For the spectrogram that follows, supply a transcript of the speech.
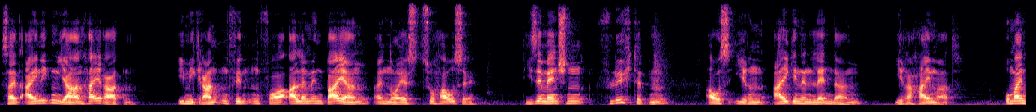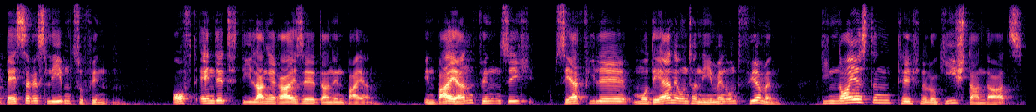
seit einigen Jahren heiraten. Immigranten finden vor allem in Bayern ein neues Zuhause. Diese Menschen flüchteten aus ihren eigenen Ländern ihrer Heimat, um ein besseres Leben zu finden. Oft endet die lange Reise dann in Bayern. In Bayern finden sich sehr viele moderne Unternehmen und Firmen. Die neuesten Technologiestandards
